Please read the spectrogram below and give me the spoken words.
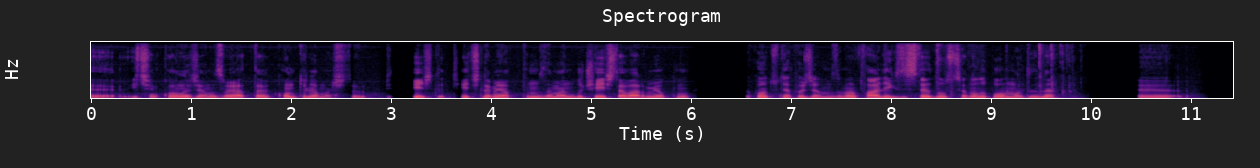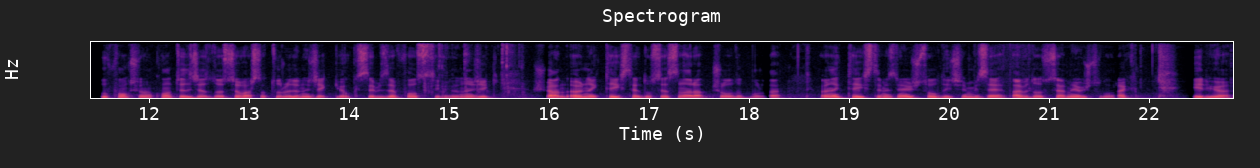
e, için kullanacağımız veya da kontrol amaçlı bir change'leme yaptığımız zaman bu change'de var mı yok mu kontrol yapacağımız zaman file exist'te dosyanın olup olmadığını e, bu fonksiyonu kontrol edeceğiz. Dosya varsa true dönecek. Yok ise bize false diye dönecek. Şu an örnek txt dosyasını aratmış olduk burada. Örnek txt'imiz mevcut olduğu için bize tabi dosya mevcut olarak geliyor.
